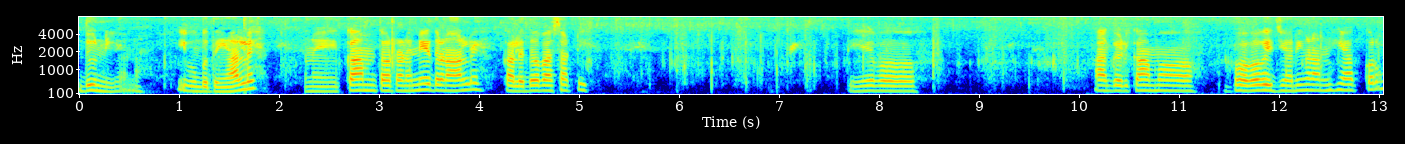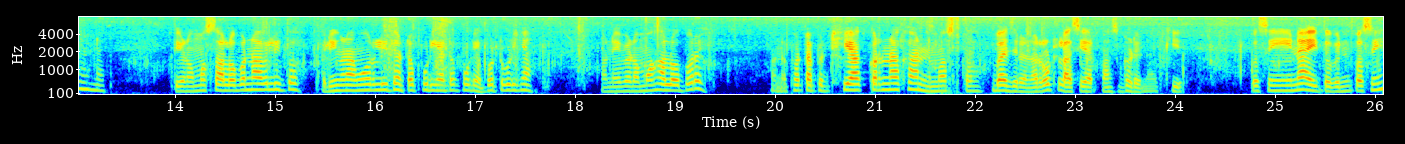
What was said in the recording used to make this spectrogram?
દુનિયાના. એવું બધું હાલે. અને કામ તો અટાણે નેદણા હાલે. કાલે દવા સાટી. હવે આગળ કામ હવે જ્યાં રીંગણાનું શાક કરવું ને, તેનો મસાલો બનાવી લીધો. રીંગણા મોર લીધા, ટપુડિયા ટપુડિયા, ભટુડિયા, અને એનો મસાલો ભરે. અને ફટાફટ શાક કરી નાખા ને મસ્ત બાજરાના રોટલા ચાર પાંચ ઘડે નાખીએ. પછી નાહી તો બેન, પછી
